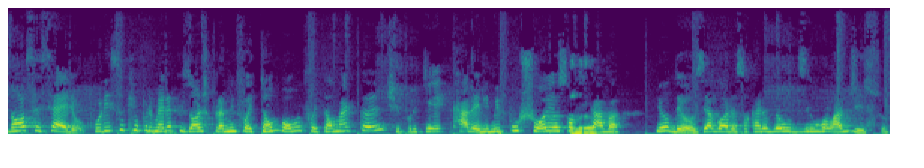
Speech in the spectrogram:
Nossa, é sério. Por isso que o primeiro episódio para mim foi tão bom e foi tão marcante. Porque, cara, ele me puxou e eu só é. ficava. Meu Deus, e agora? Eu só quero ver o desenrolar disso.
